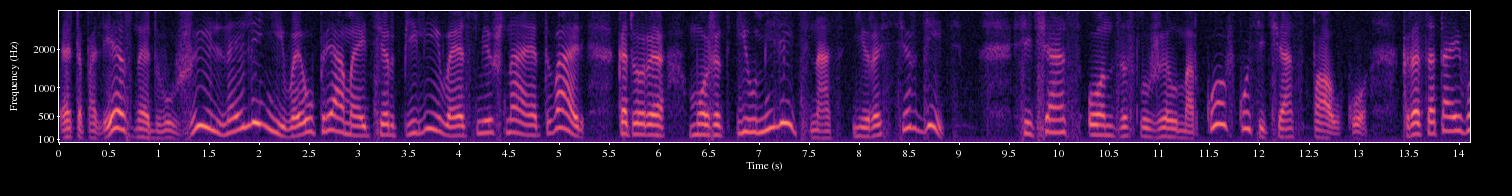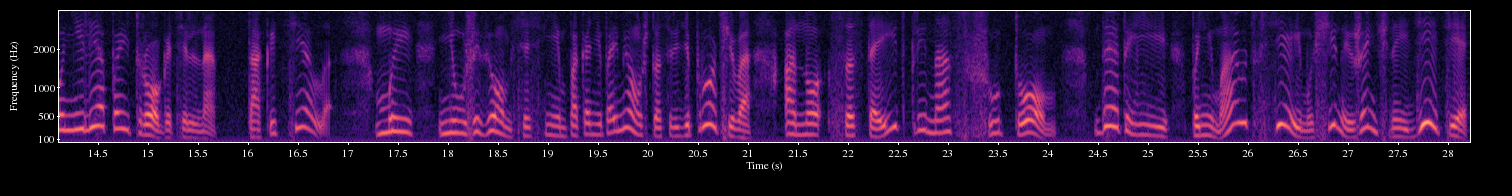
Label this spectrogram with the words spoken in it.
Это полезная, двужильная, ленивая, упрямая, терпеливая, смешная тварь, которая может и умилить нас, и рассердить. Сейчас он заслужил морковку, сейчас палку. Красота его нелепа и трогательна, так и тело. Мы не уживемся с ним, пока не поймем, что, среди прочего, оно состоит при нас шутом. Да это и понимают все, и мужчины, и женщины, и дети,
